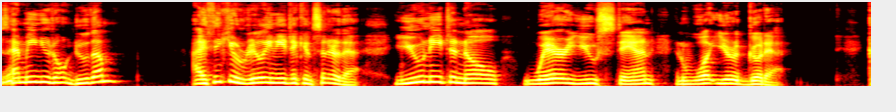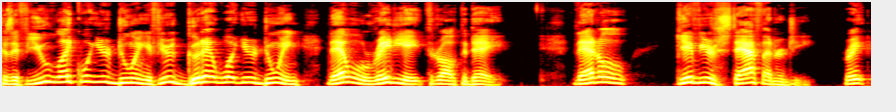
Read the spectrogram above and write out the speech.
Does that mean you don't do them? I think you really need to consider that. You need to know where you stand and what you're good at. Because if you like what you're doing, if you're good at what you're doing, that will radiate throughout the day. That'll give your staff energy, right?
